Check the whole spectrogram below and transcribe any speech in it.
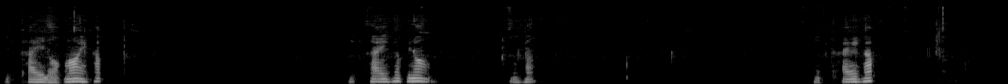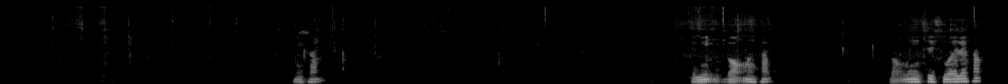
เห็ดไข่ดอกน้อยครับเห็ดไข่ครับพี่น้องนี่ครับเห็ดไข่ครับนี่ครับตัวนี้อีกดอกนึงครับ ดอกนี้สวยๆเลยครับ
